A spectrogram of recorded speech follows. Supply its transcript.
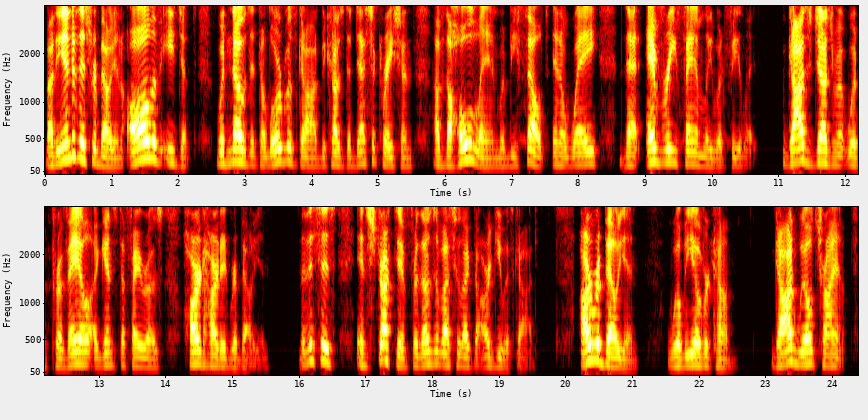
By the end of this rebellion, all of Egypt would know that the Lord was God because the desecration of the whole land would be felt in a way that every family would feel it. God's judgment would prevail against the Pharaoh's hard hearted rebellion. Now, this is instructive for those of us who like to argue with God. Our rebellion will be overcome, God will triumph.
